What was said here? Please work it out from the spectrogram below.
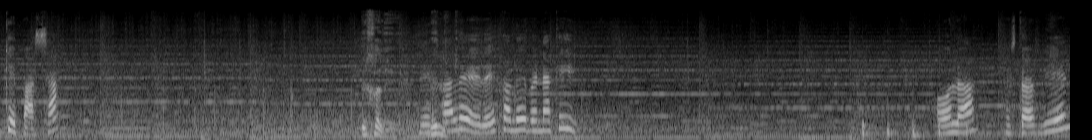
¿Qué pasa? Déjale. Déjale, déjale, ven aquí. Hola, ¿estás bien?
